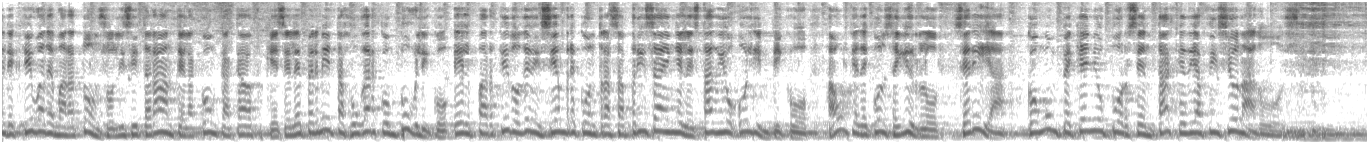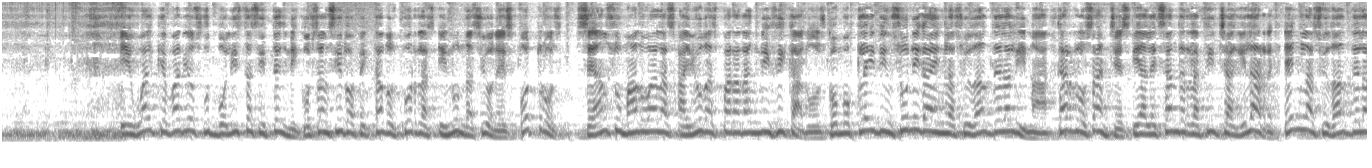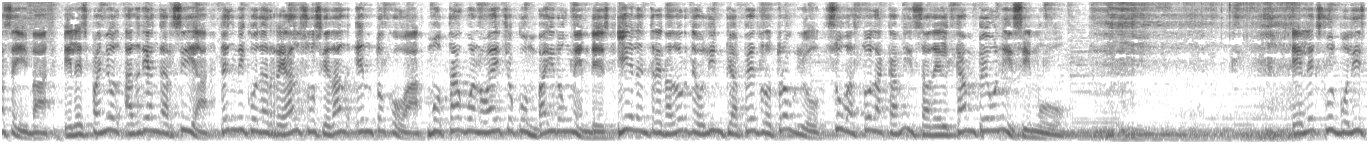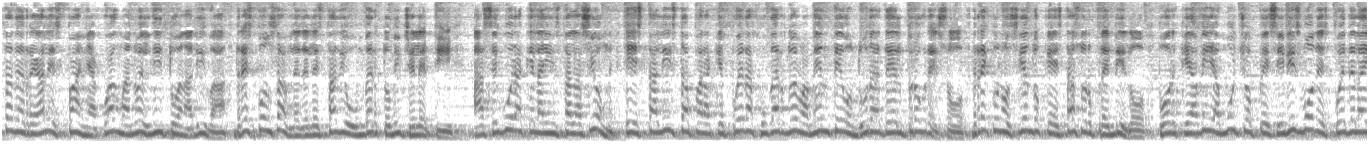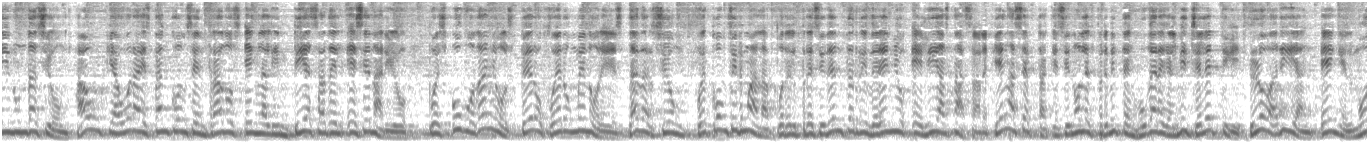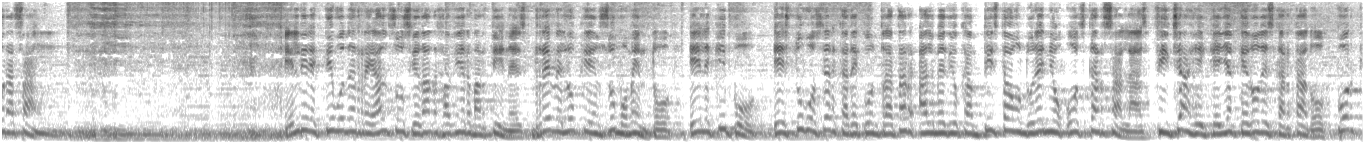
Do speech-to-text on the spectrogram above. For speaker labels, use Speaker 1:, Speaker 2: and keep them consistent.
Speaker 1: directiva de Maratón solicitará ante la CONCACAF que se le permita jugar con público el partido de diciembre contra Saprissa en el Estadio Olímpico, aunque de conseguirlo sería con un pequeño porcentaje de aficionados. Igual que varios futbolistas y técnicos han sido afectados por las inundaciones, otros se han sumado a las ayudas para damnificados, como Clayvin Zúñiga en la ciudad de La Lima, Carlos Sánchez y Alexander Laficha Aguilar en la ciudad de La Ceiba, el español Adrián García, técnico de Real Sociedad en Tocoa, Motagua lo ha hecho con Byron Méndez y el entrenador de Olimpia Pedro Troglio subastó la camisa del campeonísimo. El exfutbolista de Real España, Juan Manuel Nito Anadiva, responsable del estadio Humberto Micheletti, asegura que la instalación está lista para que pueda jugar nuevamente Honduras del Progreso, reconociendo que está sorprendido porque había mucho pesimismo después de la inundación, aunque ahora están concentrados en la limpieza del escenario, pues hubo daños, pero fueron menores. La versión fue confirmada por el presidente ribereño Elías Nazar, quien acepta que si no les permiten jugar en el Micheletti, lo harían en el Morazán. El directivo de Real Sociedad Javier Martínez reveló que en su momento el equipo estuvo cerca de contratar al mediocampista hondureño Oscar Salas, fichaje que ya quedó descartado porque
